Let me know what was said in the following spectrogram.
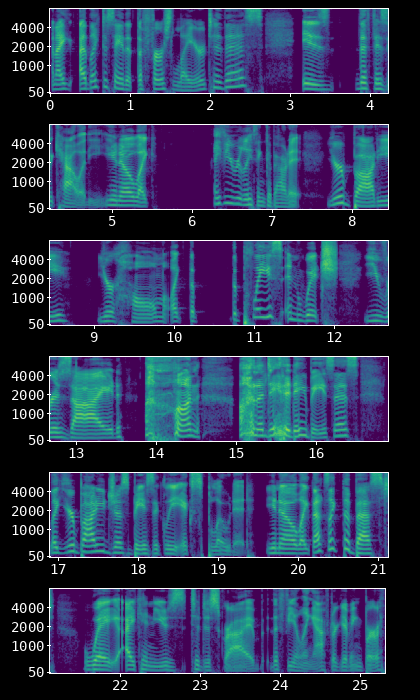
and i i'd like to say that the first layer to this is the physicality you know like if you really think about it your body your home, like the the place in which you reside on on a day-to-day basis, like your body just basically exploded. You know, like that's like the best way I can use to describe the feeling after giving birth.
